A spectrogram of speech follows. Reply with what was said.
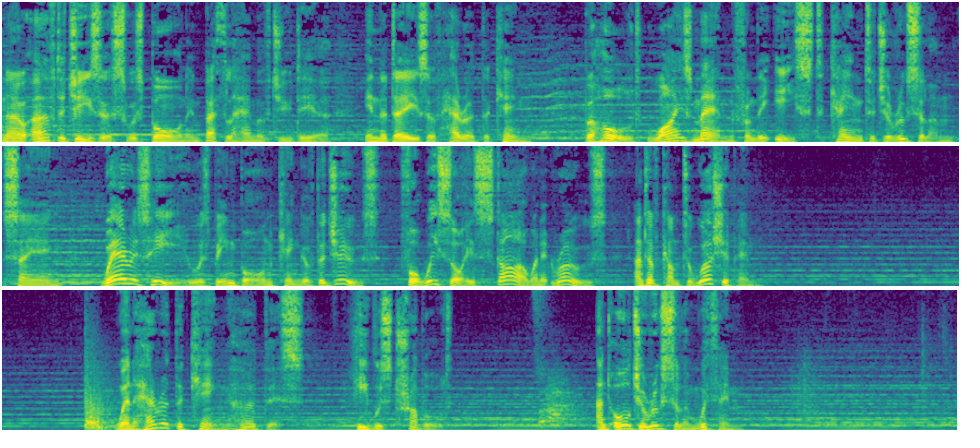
Now, after Jesus was born in Bethlehem of Judea, in the days of Herod the king, behold, wise men from the east came to Jerusalem, saying, Where is he who has been born king of the Jews? For we saw his star when it rose, and have come to worship him. When Herod the king heard this, he was troubled, and all Jerusalem with him.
